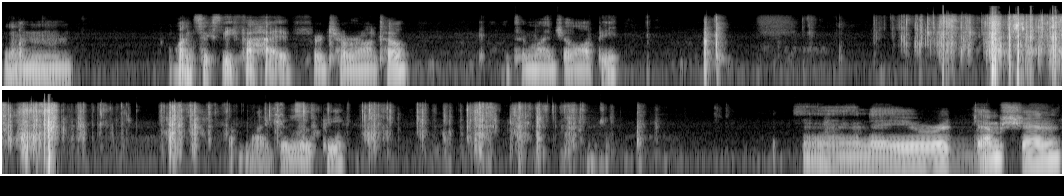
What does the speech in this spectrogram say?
1, 165 for Toronto. To my jalopy. My jalopy. And a redemption.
